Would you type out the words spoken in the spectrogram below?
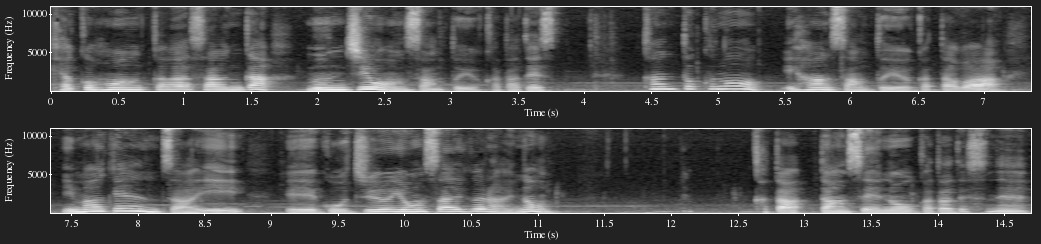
脚本家さんがムン・ジウォンさんという方です。監督のイハンさんという方は今現在、えー、54歳ぐらいの方男性の方ですね。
